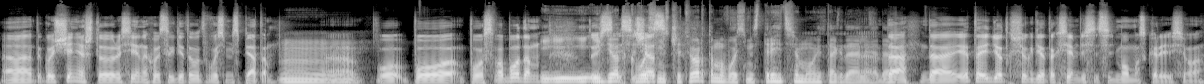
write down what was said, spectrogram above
а, такое ощущение, что Россия находится где-то вот в 85-м а, М. по, по, по свободам. И, и- То идет к сейчас- 84-му, 83-му и так далее, да? Да, да, это идет все где-то к 77-му, скорее всего.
